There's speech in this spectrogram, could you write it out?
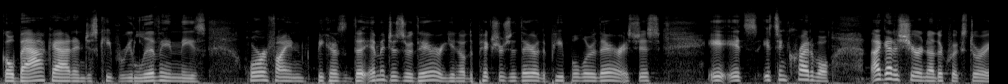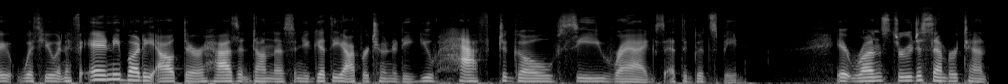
go back at and just keep reliving these horrifying because the images are there, you know, the pictures are there, the people are there. It's just it, it's it's incredible. I got to share another quick story with you, and if anybody out there hasn't done this and you get the opportunity, you have to go see Rags at the Goodspeed. It runs through December 10th,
